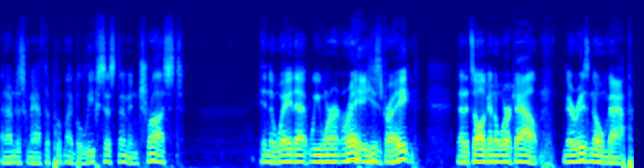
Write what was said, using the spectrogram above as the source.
And I'm just going to have to put my belief system and trust in the way that we weren't raised, right? That it's all going to work out. There is no map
